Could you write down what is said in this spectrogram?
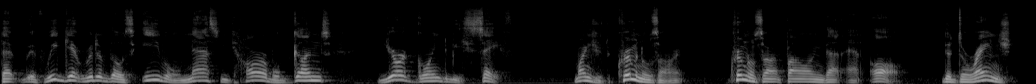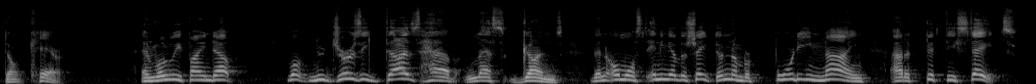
That if we get rid of those evil, nasty, horrible guns, you're going to be safe. Mind you, the criminals aren't. Criminals aren't following that at all. The deranged don't care. And what do we find out? Well, New Jersey does have less guns than almost any other state. They're number 49 out of 50 states.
